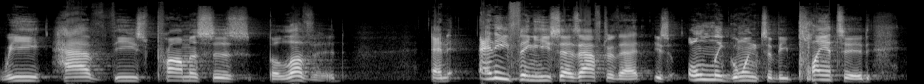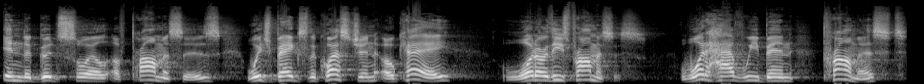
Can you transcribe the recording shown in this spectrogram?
we have these promises, beloved, and anything he says after that is only going to be planted in the good soil of promises, which begs the question okay, what are these promises? What have we been promised?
